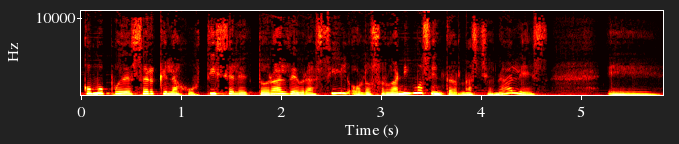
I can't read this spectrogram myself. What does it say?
¿Cómo puede ser que la justicia electoral de Brasil o los organismos internacionales eh,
